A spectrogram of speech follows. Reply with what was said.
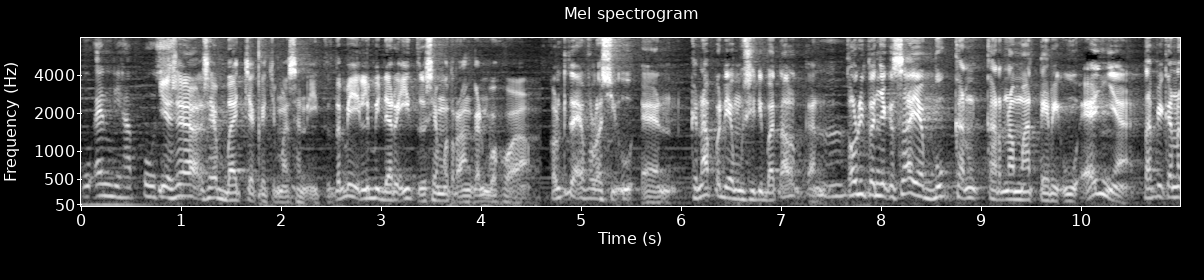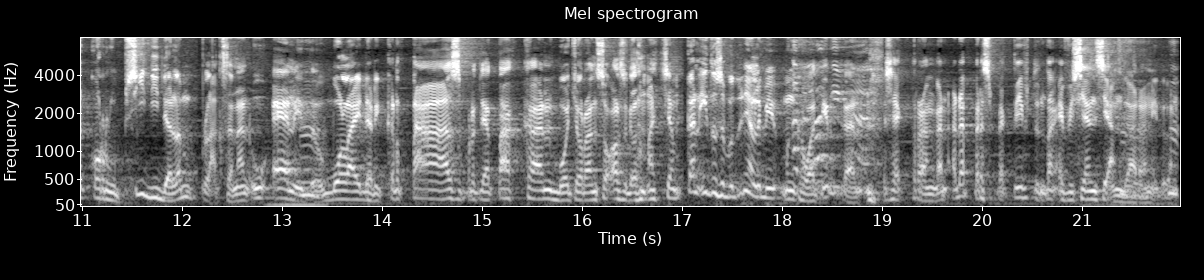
UN dihapus. Ya saya saya baca kecemasan itu. Tapi lebih dari itu saya mau terangkan bahwa kalau kita evaluasi UN, kenapa dia mesti dibatalkan? Kalau ditanya ke saya bukan karena materi UN-nya, tapi karena korupsi di dalam pelaksanaan UN itu. Mulai dari kertas, percetakan, bocoran soal segala macam. Kan itu sebetulnya lebih mengkhawatirkan. Saya terangkan ada perspektif tentang efisiensi anggaran itu kan.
